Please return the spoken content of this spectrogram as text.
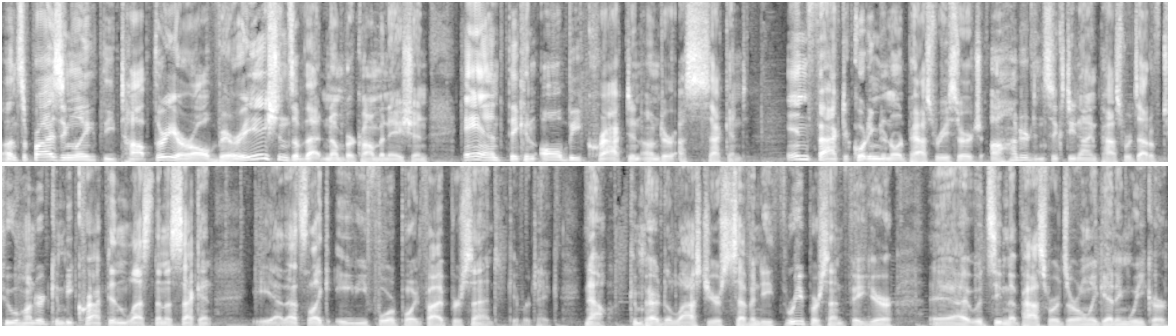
Unsurprisingly, the top three are all variations of that number combination, and they can all be cracked in under a second. In fact, according to NordPass research, 169 passwords out of 200 can be cracked in less than a second. Yeah, that's like 84.5%, give or take. Now, compared to last year's 73% figure, yeah, it would seem that passwords are only getting weaker.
